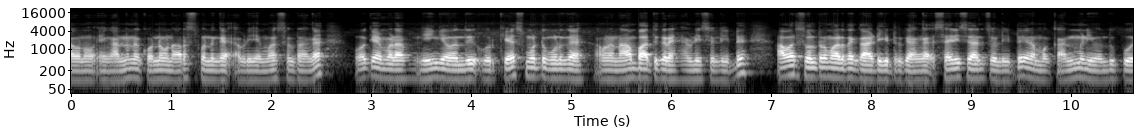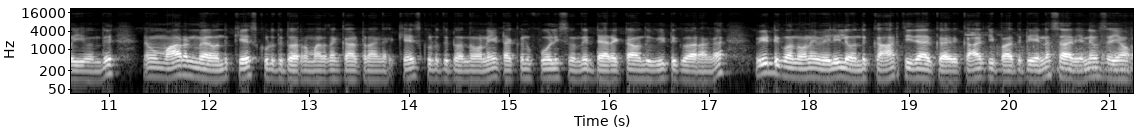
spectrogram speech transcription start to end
ஆகணும். எங்கள் அண்ணனை கொண்டவனை அரெஸ்ட் பண்ணுங்கள் அப்படிங்கிற மாதிரி சொல்கிறாங்க ஓகே மேடம் நீங்கள் வந்து ஒரு கேஸ் மட்டும் கொடுங்க அவனை நான் பார்த்துக்கிறேன் அப்படின்னு சொல்லிட்டு அவர் சொல்கிற மாதிரி தான் காட்டிக்கிட்டு இருக்காங்க. சரி சார்னு சொல்லிட்டு நம்ம கண்மணி வந்து போய் வந்து நம்ம மாறன் மேலே வந்து கேஸ் கொடுத்துட்டு வர்ற மாதிரி தான் காட்டுறாங்க. கேஸ் கொடுத்துட்டு வந்தோடனே டக்குன்னு போலீஸ் வந்து டைரெக்டாக வந்து வீட்டுக்கு வராங்க. வீட்டுக்கு வந்தோடனே வெளியில் வந்து கார்த்தி தான் இருக்கார். கார்த்தி பார்த்துட்டு என்ன சார் என்ன விஷயம்?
